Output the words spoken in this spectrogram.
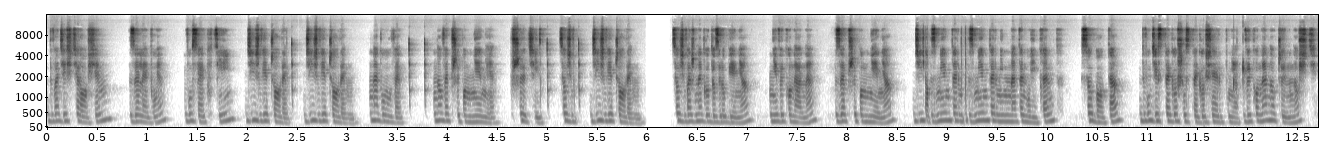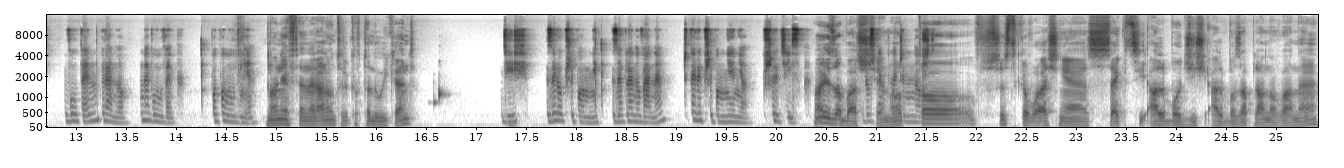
28. Zaległe. W sekcji. Dziś wieczorem. Dziś wieczorem. Nagłówek. Nowe przypomnienie. Przycisk. Coś. Dziś wieczorem. Coś ważnego do zrobienia. Niewykonane. Za przypomnienia. Dziś. Zmień, ter, zmień termin na ten weekend. Sobota. 26 sierpnia. Wykonano czynność. W ten rano. Nagłówek. Popołudnie. No nie w ten rano, tylko w ten weekend. Dziś. Zero przypomnień. Zaplanowane. Cztery przypomnienia. Przycisk. No i zobaczcie, no to wszystko właśnie z sekcji albo dziś, albo zaplanowane.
